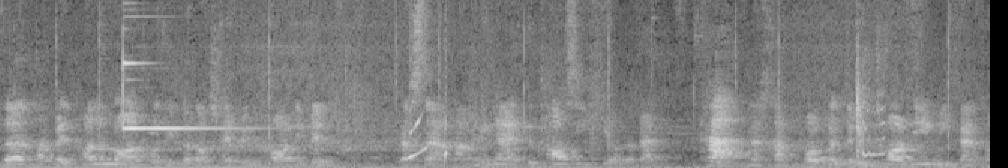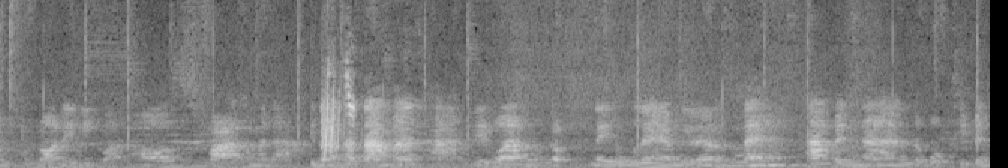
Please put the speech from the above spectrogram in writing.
แล้วถ้าเป็นท่อน้ำร้อนปกติเราต้องใช้เป็นท่อที่เป็น ลักษณะเอาง่ายๆคือท่อสีเขียวแล้วกันค่ะ นะครับเพราะมันจะเป็นท่อที่มีการทนความร้อนได้ดีกว่าท่อฟ้าธรรมดาทีนั้นถ้าตามมาตรฐานเรียกว่าเหมือนกับในโรงแรมหรือแล้วแต่อืมถ้าเป็นงานระบบที่เป็น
